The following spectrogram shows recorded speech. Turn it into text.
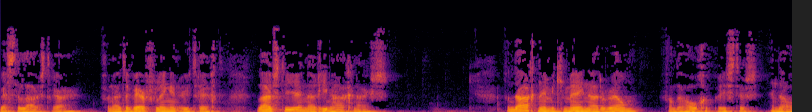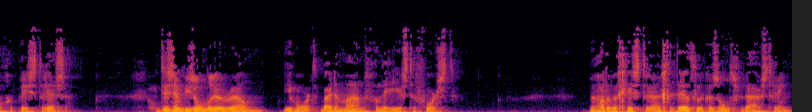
Beste luisteraar, vanuit de Werveling in Utrecht luister je naar Rien Hagenaars. Vandaag neem ik je mee naar de realm van de hoge priesters en de hoge priesteressen. Het is een bijzondere realm die hoort bij de maan van de eerste vorst. Nu hadden we gisteren een gedeeltelijke zonsverduistering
